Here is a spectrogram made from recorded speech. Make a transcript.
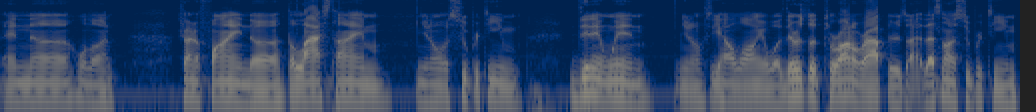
and uh, hold on, trying to find uh, the last time you know a super team didn't win. You know, see how long it was. There was the Toronto Raptors. That's not a super team,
